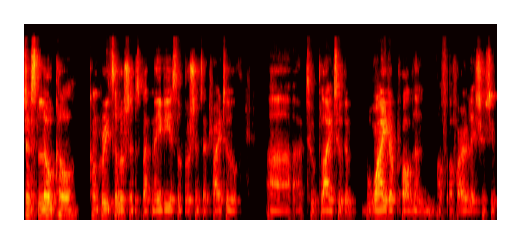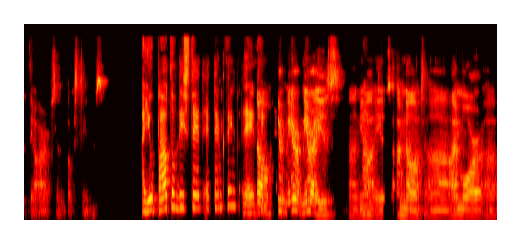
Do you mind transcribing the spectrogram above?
just local concrete solutions, but maybe solutions that try to uh, to apply to the wider problem of, of our relationship with the Arabs and Palestinians. Are you part of this uh, tank thing? Uh, no, Nira, Nira is. Uh, Nira oh. is. I'm not. Uh, I'm more. Uh,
